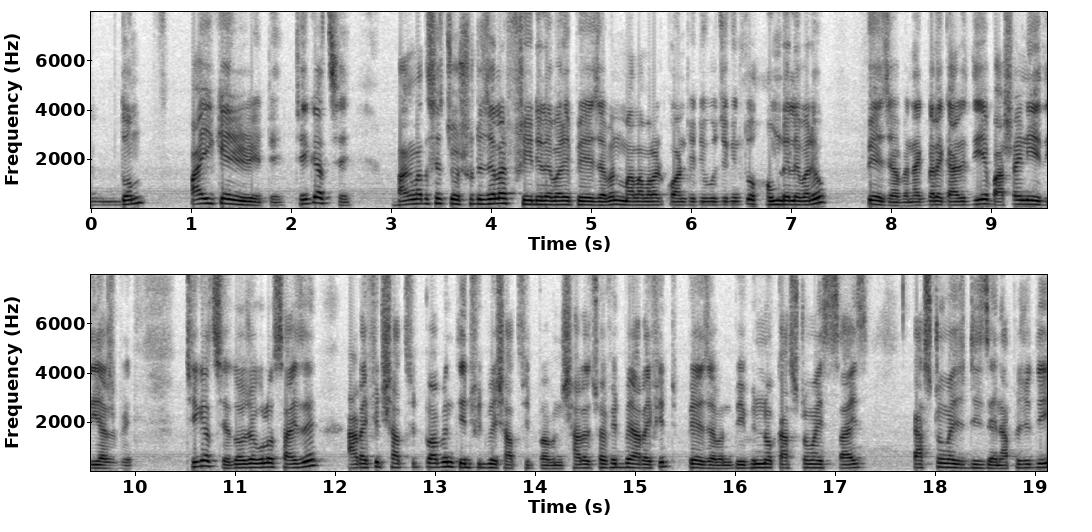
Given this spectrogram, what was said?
একদম পাইকারি রেটে ঠিক আছে? বাংলাদেশের চৌষট্টি জেলায় ফ্রি ডেলিভারি পেয়ে যাবেন। মালামালের কোয়ান্টিটি বুঝে কিন্তু হোম ডেলিভারিও পেয়ে যাবেন। একবারে গাড়ি দিয়ে বাসায় নিয়ে দিয়ে আসবে। ঠিক আছে? দরজাগুলো সাইজে আড়াই ফিট সাত ফিট পাবেন, তিন ফিট বাই সাত ফিট পাবেন। সাড়ে ছয় ফিট বাই আড়াই ফিট পেয়ে যাবেন। বিভিন্ন কাস্টমাইজ সাইজ কাস্টমাইজ ডিজাইন আপনি যদি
